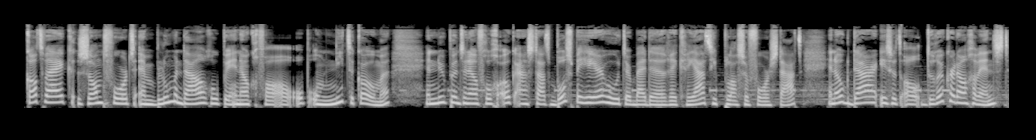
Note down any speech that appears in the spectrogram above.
Katwijk, Zandvoort en Bloemendaal roepen in elk geval al op om niet te komen. En nu.nl vroeg ook aan Staatsbosbeheer hoe het er bij de recreatieplassen voor staat. En ook daar is het al drukker dan gewenst.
